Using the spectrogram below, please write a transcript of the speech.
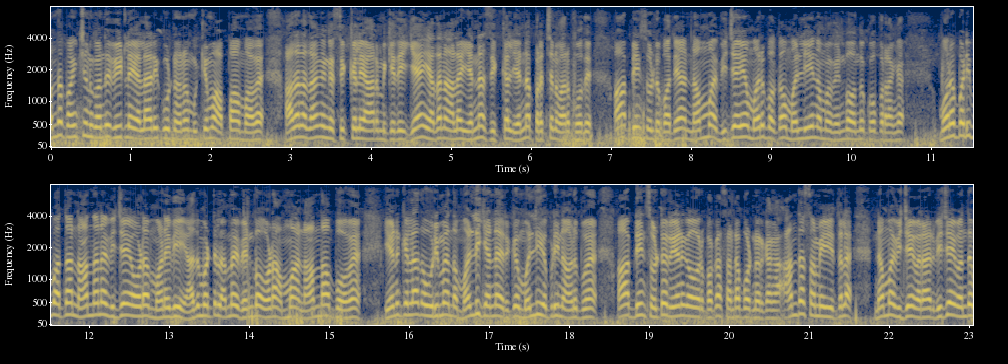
அந்த ஃபங்க்ஷனுக்கு வந்து வீட்டில் எல்லாரையும் கூட்டினோன்னா முக்கியமாக அப்பா அம்மாவை. அதில் தாங்க இங்கே சிக்கலே ஆரம்பிக்குது. ஏன் எதனால் என்ன சிக்கல் என்ன பிரச்சனை வரப்போகுது அப்படின்னு சொல்லிட்டு பார்த்தீங்கன்னா நம்ம விஜயம் மறுபக்கம் மல்லியும் நம்ம வெண்பா வந்து கூப்பிட்றாங்க. முறைப்படி பார்த்தா நான் தானே விஜயோட மனைவி. அது மட்டும் இல்லாமல் வெண்பாவோட அம்மா நான் தான் போவேன். எனக்கு இல்லாத உரிமை அந்த மல்லிக்கு என்ன இருக்குது மல்லி எப்படி நான் அனுப்புவேன்? அப்படின்னு சொல்லிட்டு ரேணுகா ஒரு பக்கம் சண்டை போட்டுன்னு இருக்காங்க. அந்த சமயத்தில் நம்ம விஜய் வரார். விஜய் வந்து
